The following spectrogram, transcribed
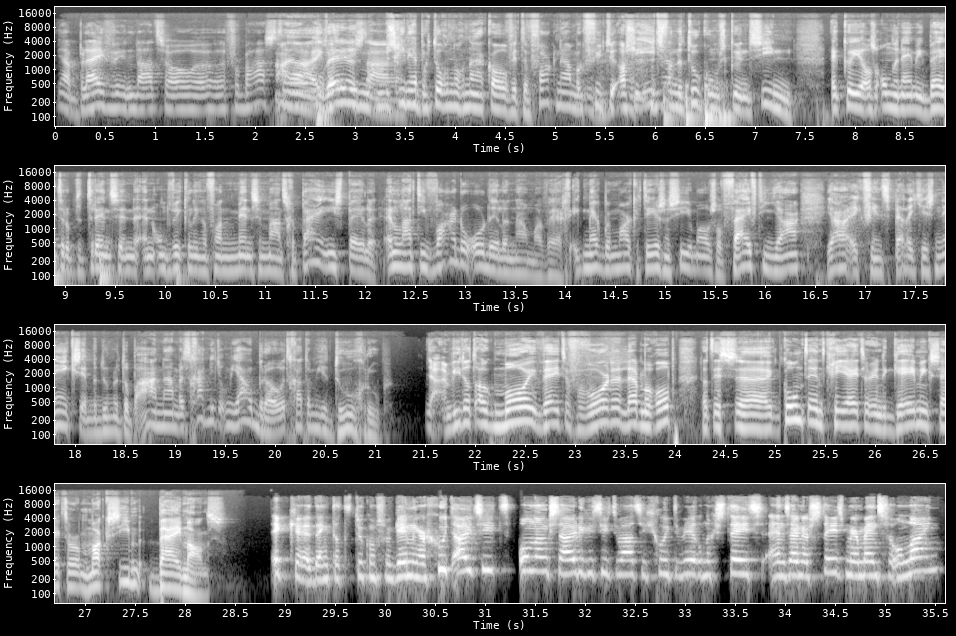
ja, blijven we inderdaad zo uh, verbaasd? Nou ja, ik weet het niet. Misschien heb ik toch nog na COVID een vak. Namelijk, future, als je iets van de toekomst kunt zien... kun je als onderneming beter op de trends en, en ontwikkelingen van mensen en maatschappij inspelen. En laat die waardeoordelen nou maar weg. Ik merk bij marketeers en CMO's al 15 jaar... ja, ik vind spelletjes niks en we doen het op aanname. Het gaat niet om jou, bro. Het gaat om je doelgroep. Ja, en wie dat ook mooi weet te verwoorden, let maar op. Dat is uh, content creator in de gaming sector, Maxime Bijmans. Ik uh, denk dat de toekomst van gaming er goed uitziet. Ondanks de huidige situatie groeit de wereld nog steeds en zijn er steeds meer mensen online.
